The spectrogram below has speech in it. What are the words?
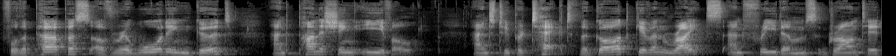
for the purpose of rewarding good and punishing evil and to protect the God given rights and freedoms granted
